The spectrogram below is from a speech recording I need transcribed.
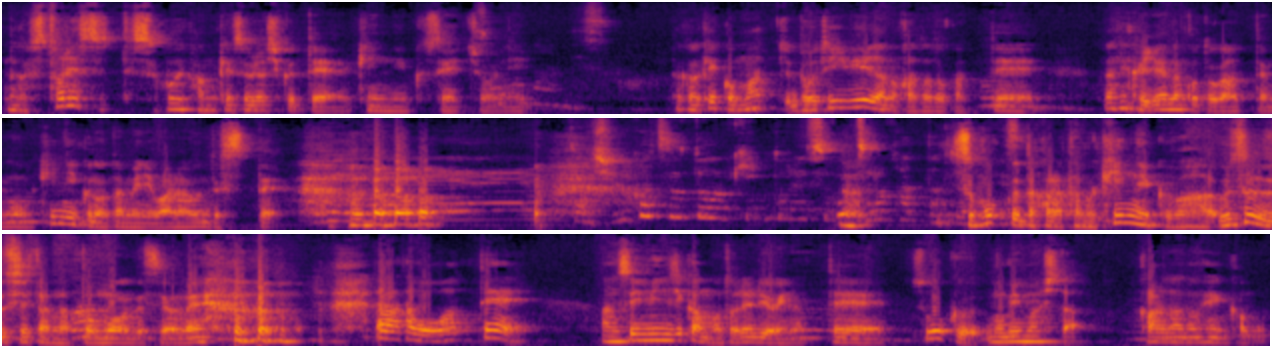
な。なんかストレスってすごい関係するらしくて、筋肉成長に。だから結構マッチョ、ボディービルダーの方とかって、うん何か嫌なことがあっても筋肉のために笑うんですって。へーじゃあ、就活と筋トレすごい辛かったんですすごく、だから多分筋肉はうずうずしてたんだと思うんですよね。だから多分終わって、あの睡眠時間も取れるようになって、すごく伸びました。体の変化も。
